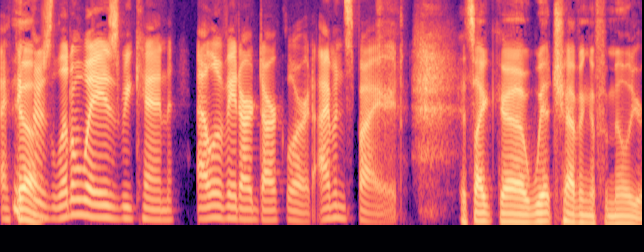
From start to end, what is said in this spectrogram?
I think Yeah. there's little ways we can elevate our Dark Lord. I'm inspired. it's like a witch having a familiar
